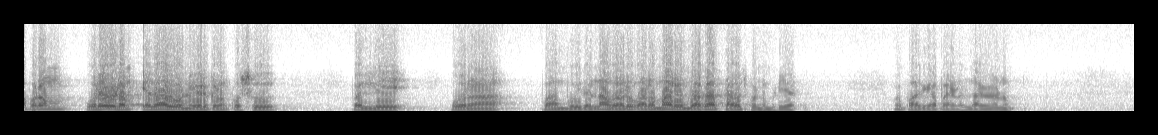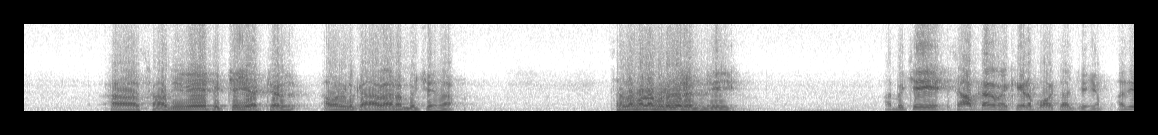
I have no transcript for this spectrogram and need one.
அப்புறம் உறைவிடம் ஏதாவது ஒன்று இருக்கணும் கொசு பள்ளி ஊரம் பாம்பு இதெல்லாம் வரும் வர மாதிரி இருந்தாக்கா தகவல் பண்ண முடியாது. பாதுகாப்பாக இடம்தான் வேணும். சாதிவே பிச்சையாற்றல். அவர்களுக்கு ஆகாரம் பிச்சை தான் சலமலம் விடுதல் பிச்சை சாப்பிட்டாக்க கீழே போகத்தான் செய்யும் அது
